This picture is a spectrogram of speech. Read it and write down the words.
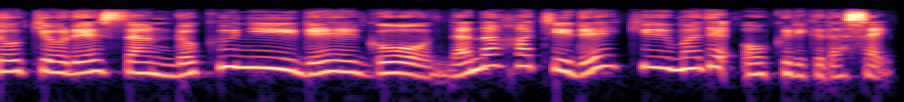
東京03-6205-7809までお送りください。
